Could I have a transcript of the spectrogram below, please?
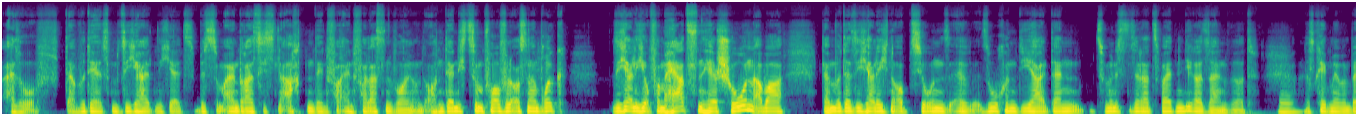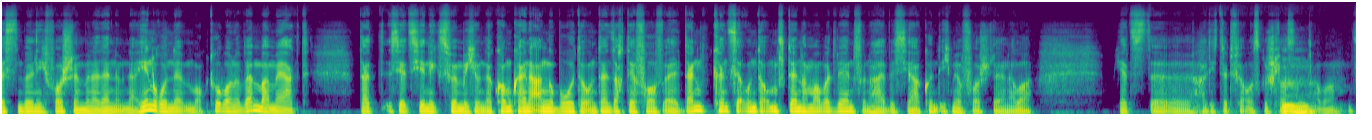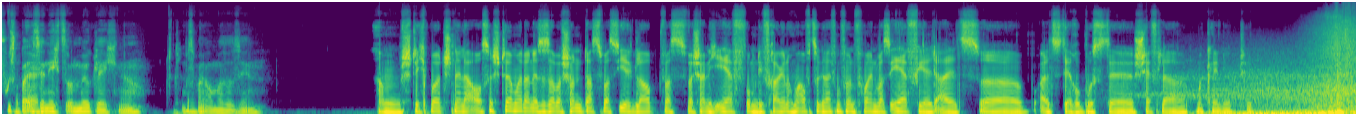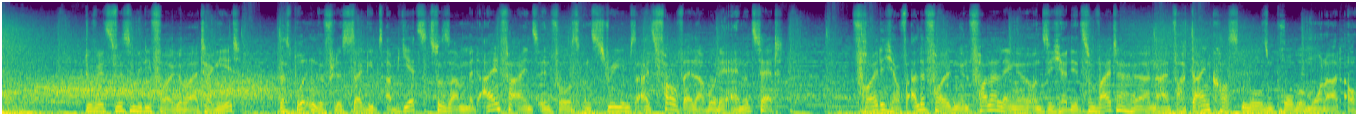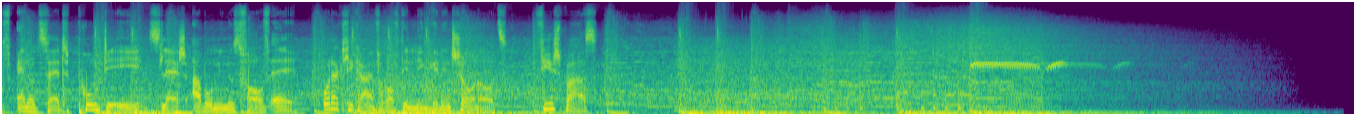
also da wird er jetzt mit Sicherheit nicht jetzt bis zum 31.08. den Verein verlassen wollen. Und auch der nicht zum Vorfall Osnabrück sicherlich auch vom Herzen her schon, aber dann wird er sicherlich eine Option äh, suchen, die halt dann zumindest in der zweiten Liga sein wird. Ja. Das kann ich mir beim besten Willen nicht vorstellen. Wenn er dann in der Hinrunde im Oktober, November merkt, das ist jetzt hier nichts für mich und da kommen keine Angebote und dann sagt der VfL, dann könnte es ja unter Umständen noch mal was werden für ein halbes Jahr, könnte ich mir vorstellen. Aber jetzt äh, halte ich das für ausgeschlossen. Mhm. Aber Fußball okay. ist ja nichts unmöglich. Ne? Muss man auch mal so sehen am Stichwort schneller Außenstürmer, dann ist es aber schon das, was ihr glaubt, was wahrscheinlich eher, um die Frage nochmal aufzugreifen von vorhin, was eher fehlt als, äh, als der robuste Scheffler-McKenny-Typ. Du willst wissen, wie die Folge weitergeht? Das Brückengeflüster gibt's ab jetzt zusammen mit allen Vereinsinfos und Streams als VfL-Abo der NOZ. Freu dich auf alle Folgen in voller Länge und sicher dir zum Weiterhören einfach deinen kostenlosen Probemonat auf noz.de slash abo-vfl oder klicke einfach auf den Link in den Show Notes. Viel Spaß!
